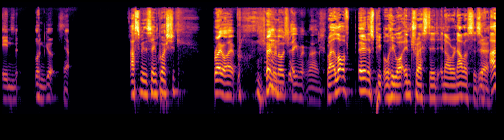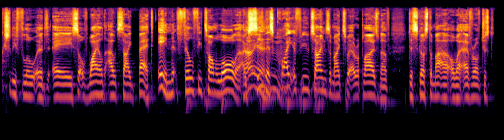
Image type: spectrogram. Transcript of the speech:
in Blood and Guts. yeah, Ask me the same question. Bray Wyatt, Strowman or Shane McMahon. Right, a lot of earnest people who are interested in our analysis have actually floated a sort of wild outside bet in Filthy Tom Lawlor. I've Oh, seen yeah. this quite a few times in my Twitter replies when I've discussed the matter or whatever of just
